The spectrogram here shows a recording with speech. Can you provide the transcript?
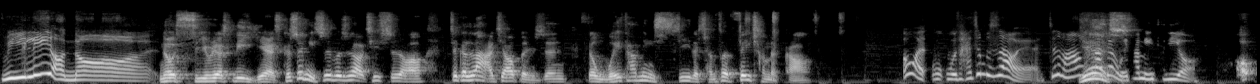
Really or not? No, seriously, yes. 可是你知不知道，其实哦，这个辣椒本身的维他命 C 的成分非常的高。哦，我我还真不知道哎，真的吗？辣椒维他命 C 哦。哦。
